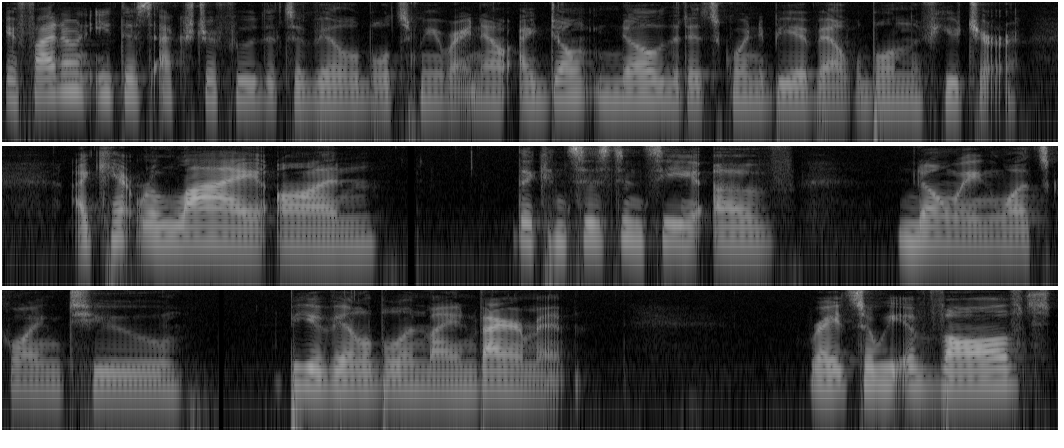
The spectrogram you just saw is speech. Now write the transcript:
If I don't eat this extra food that's available to me right now, I don't know that it's going to be available in the future. I can't rely on the consistency of knowing what's going to be available in my environment right? So we evolved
